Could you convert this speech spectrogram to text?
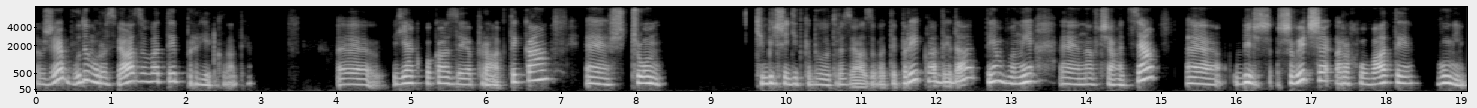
вже будемо розв'язувати приклади. Е, Як показує практика, що чим більше дітки будуть розв'язувати приклади, да, тим вони навчаться більш швидше рахувати в умі.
